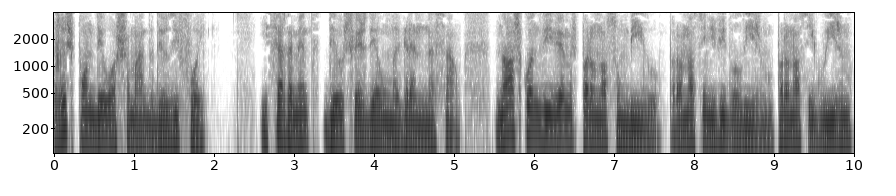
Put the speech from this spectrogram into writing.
respondeu ao chamado de Deus e foi. E certamente Deus fez dele uma grande nação. Nós, quando vivemos para o nosso umbigo, para o nosso individualismo, para o nosso egoísmo,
